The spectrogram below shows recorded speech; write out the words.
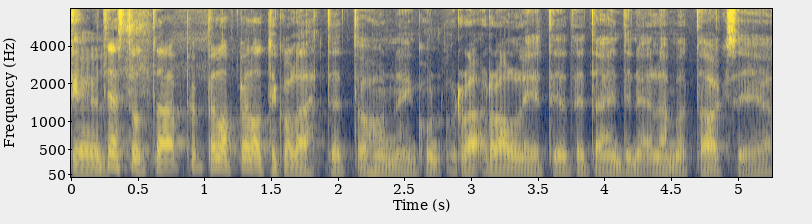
Kyllä. Mitäs tota, pelot, pelottiko lähteä tuohon niin kuin ra- ralliin, että jätetään entinen elämä taakse ja,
